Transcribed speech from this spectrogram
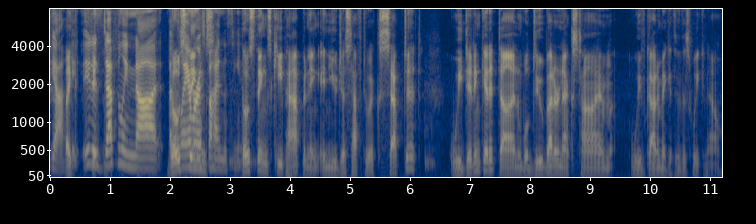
yeah Like, it, it fi- definitely not a those glamorous things- behind the scenes Those things keep happening, and you just have to accept it. We didn't get it done. We'll do better next time. We've got to make it through this week now.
